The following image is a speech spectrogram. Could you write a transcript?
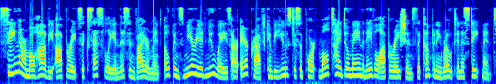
Seeing our Mojave operate successfully in this environment opens myriad new ways our aircraft can be used to support multi-domain naval operations the company wrote in a statement.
